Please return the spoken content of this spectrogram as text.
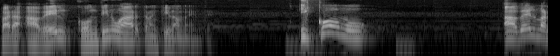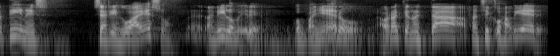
para Abel continuar tranquilamente. ¿Y cómo Abel Martínez se arriesgó a eso? Danilo, mire, compañero, ahora que no está Francisco Javier,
